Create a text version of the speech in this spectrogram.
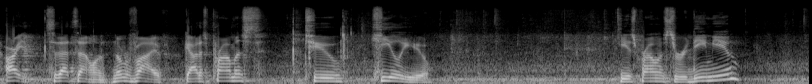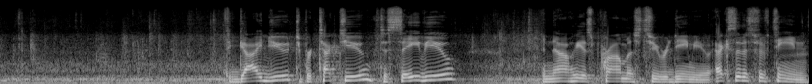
All right, so that's that one. Number five, God has promised to heal you. He has promised to redeem you, to guide you, to protect you, to save you, and now He has promised to redeem you. Exodus 15,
